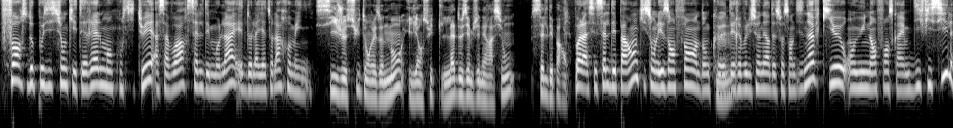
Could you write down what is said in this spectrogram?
force d'opposition qui était réellement constituée, à savoir celle des mollahs et de l'ayatollah Khomeini. Si je suis ton raisonnement, il y a ensuite la deuxième génération, celle des parents. Voilà, c'est celle des parents qui sont les enfants donc euh, Mhm. des révolutionnaires de 79, qui eux ont eu une enfance quand même difficile.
